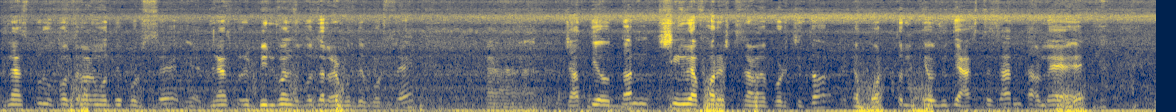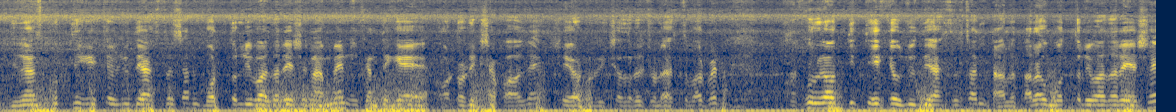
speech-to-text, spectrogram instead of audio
দিনাজপুর উপজেলার মধ্যে পড়ছে এ, দিনাজপুরের বীরগঞ্জ উপজেলার মধ্যে পড়ছে জাতীয় উদ্যান সিংড়া ফরেস্ট নামে পরিচিত এটা বটতলি কেউ যদি আসতে চান তাহলে দিনাজপুর থেকে কেউ যদি আসতে চান বটতলি বাজারে এসে নামবেন এখান থেকে অটো রিক্সা পাওয়া যায় সেই অটো রিক্সা ধরে চলে আসতে পারবেন। ঠাকুরগাঁওর দিক থেকে কেউ যদি আসতে চান তাহলে তারাও বটতলি বাজারে এসে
